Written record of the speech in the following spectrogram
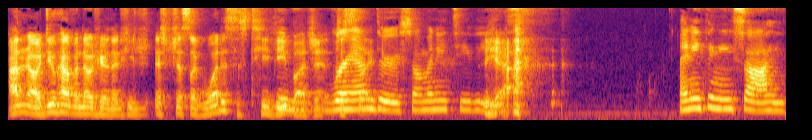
I don't know. I do have a note here that he. It's just like, what is his TV He budget? Just ran like- through so many TVs. Yeah, Anything he saw, he.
